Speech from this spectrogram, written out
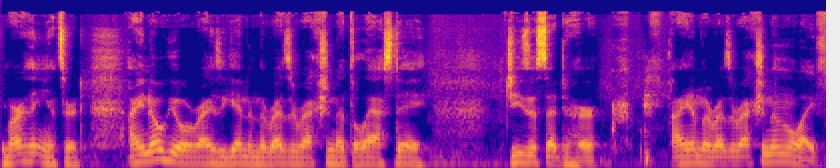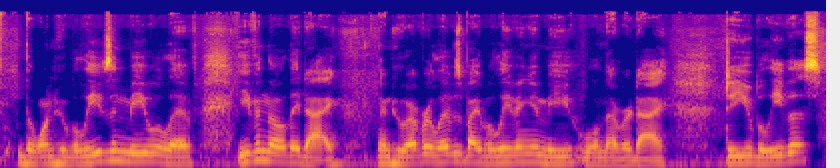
Martha answered, I know he will rise again in the resurrection at the last day. Jesus said to her, I am the resurrection and the life. The one who believes in me will live, even though they die, and whoever lives by believing in me will never die. Do you believe this?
